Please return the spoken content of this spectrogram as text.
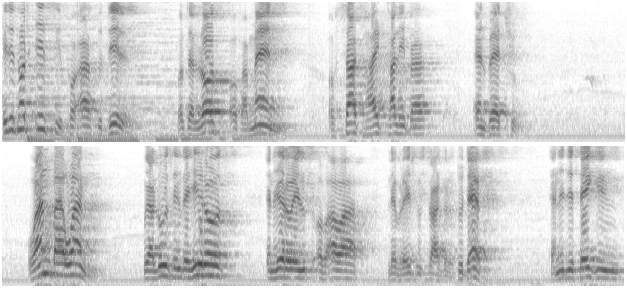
It is not easy for us to deal with the loss of a man of such high caliber and virtue. One by one, we are losing the heroes and heroines of our liberation struggle to death, and it is taking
